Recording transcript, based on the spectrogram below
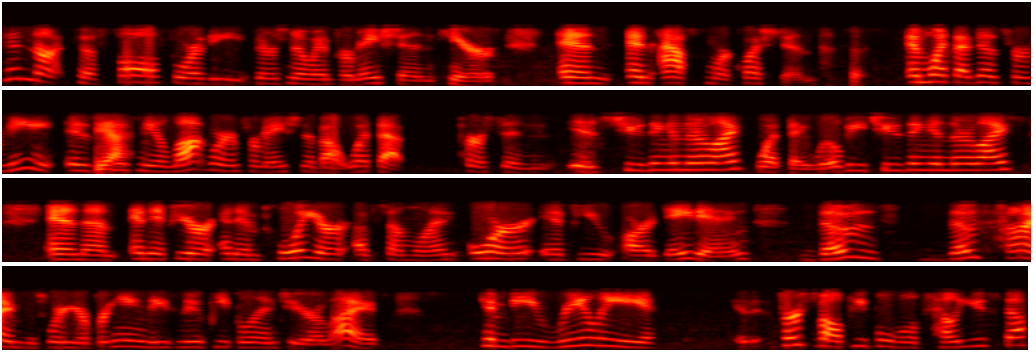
tend not to fall for the there's no information here and and ask more questions. And what that does for me is yeah. gives me a lot more information about what that person is choosing in their life, what they will be choosing in their life, and um, and if you're an employer of someone or if you are dating, those those times where you're bringing these new people into your life can be really first of all people will tell you stuff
